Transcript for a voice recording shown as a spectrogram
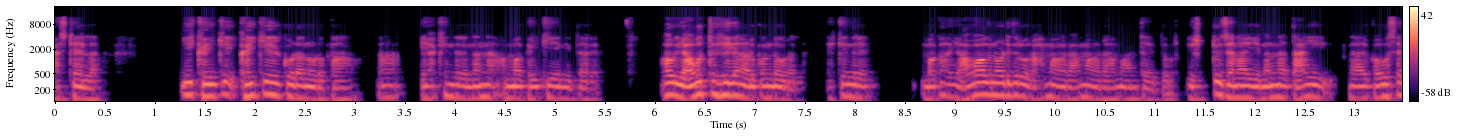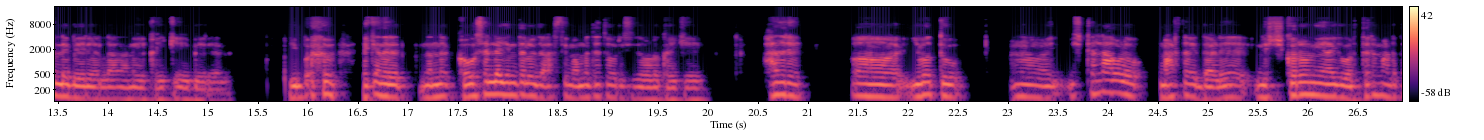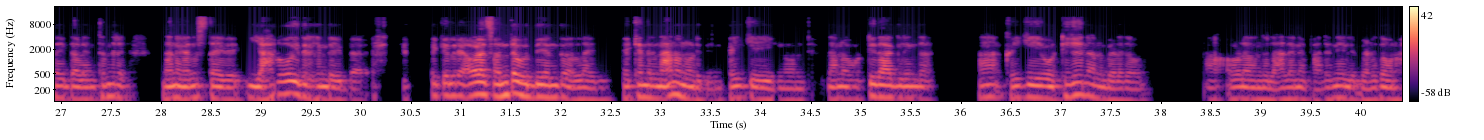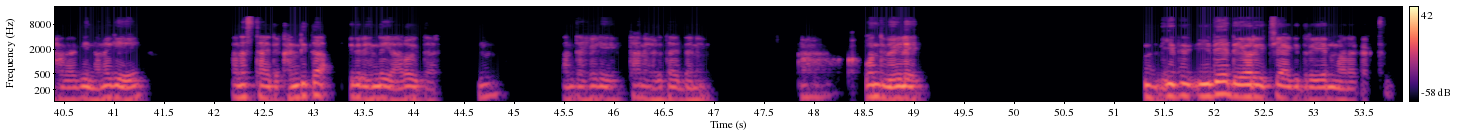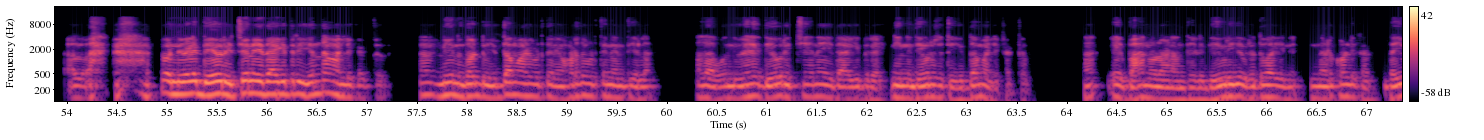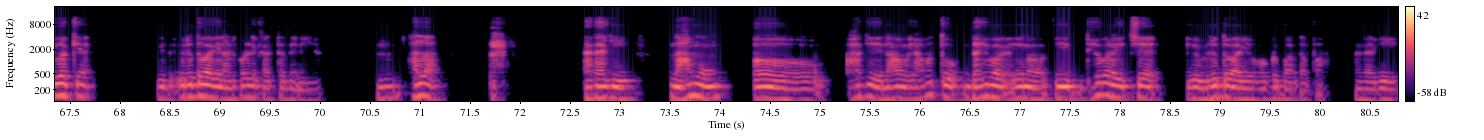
ಅಷ್ಟೇ ಅಲ್ಲ, ಈ ಕೈಕೇಯಿ ಕೈಕೇಯಿ ಕೂಡ ನೋಡಪ್ಪ ಯಾಕೆಂದ್ರೆ ನನ್ನ ಅಮ್ಮ ಕೈಕೆ ಏನಿದ್ದಾರೆ, ಅವ್ರು ಯಾವತ್ತೂ ಹೀಗೆ ನಡ್ಕೊಂಡವ್ರಲ್ಲ. ಯಾಕೆಂದ್ರೆ ಮಗ ಯಾವಾಗ ನೋಡಿದ್ರು ರಾಮ, ರಾಮ, ರಾಮ ಅಂತ ಇದ್ದವ್ರು. ಎಷ್ಟು ಚೆನ್ನಾಗಿ ನನ್ನ ತಾಯಿ ನ ಕೌಸಲ್ಯೆ ಬೇರೆ ಅಲ್ಲ, ನನಗೆ ಕೈಕೆ ಬೇರೆ ಅಲ್ಲ. ಇಬ್ಬ ಯಾಕೆಂದ್ರೆ ನನ್ನ ಕೌಸಲ್ಯಗಿಂತಲೂ ಜಾಸ್ತಿ ಮಮತೆ ತೋರಿಸಿದವಳು ಕೈಕೆ ಆದ್ರೆ ಆ ಇವತ್ತು ಇಷ್ಟೆಲ್ಲ ಅವಳು ಮಾಡ್ತಾ ಇದ್ದಾಳೆ, ನಿಷ್ಕರುಣಿಯಾಗಿ ವರ್ತನೆ ಮಾಡ್ತಾ ಇದ್ದಾಳೆ ಅಂತಂದ್ರೆ ನನಗನ್ನಿಸ್ತಾ ಇದೆ ಯಾರೋ ಇದ್ರ ಹಿಂದೆ ಇದ್ದಾರೆ. ಯಾಕೆಂದ್ರೆ ಅವಳ ಸ್ವಂತ ಬುದ್ಧಿ ಅಂತೂ ಅಲ್ಲ ಇದು. ಯಾಕೆಂದ್ರೆ ನಾನು ನೋಡಿದ್ದೀನಿ ಏನು ಅಂತ. ನಾನು ಹುಟ್ಟಿದಾಗ್ಲಿಂದ ಆ ಕೈಕೇಯಿ ಒಟ್ಟಿಗೆ ನಾನು ಬೆಳೆದವನು. ಅವಳ ಒಂದು ಲಾಲನೆ ಪಾಲನೆಯಲ್ಲಿ ಬೆಳೆದವನು. ಹಾಗಾಗಿ ನನಗೆ ಅನಿಸ್ತಾ ಇದೆ ಖಂಡಿತ ಇದ್ರ ಹಿಂದೆ ಯಾರೋ ಇದ್ದಾರೆ. ಹ್ಮ್. ಅಂತ ಹೇಳಿ ತಾನು ಹೇಳ್ತಾ ಇದ್ದಾನೆ. ಒಂದು ವೇಳೆ. ಇದು ಇದೇ ದೇವರ ಇಚ್ಛೆ ಆಗಿದ್ರೆ ಏನ್ ಮಾಡಕ್ಕಾಗ್ತದೆ ಅಲ್ವಾ? ಒಂದ್ ವೇಳೆ ದೇವ್ರ ಇಚ್ಛೆನೇ ಇದಾಗಿದ್ರೆ ಎಂತ ಮಾಡ್ಲಿಕ್ಕೆ ಆಗ್ತದೆ ನೀನು ದೊಡ್ಡ ಯುದ್ಧ ಮಾಡ್ಬಿಡ್ತೇನೆ, ಹೊಡೆದು ಬಿಡ್ತೇನೆ ಅಂತೀಯಲ್ಲ. ಅಲ್ಲ ಒಂದ್ ವೇಳೆ ದೇವ್ರ ಇಚ್ಛೆನೇ ಇದಾಗಿದ್ರೆ ನೀನು ದೇವ್ರ ಜೊತೆ ಯುದ್ಧ ಮಾಡ್ಲಿಕ್ಕೆ ಆಗ್ತದೆ ಏ ಬಾ ನೋಡೋಣ ಅಂತ ಹೇಳಿ ದೇವರಿಗೆ ವಿರುದ್ಧವಾಗಿ ನಡ್ಕೊಳ್ಲಿಕ್ಕೆ ಆಗ್ ದೈವಕ್ಕೆ ವಿರುದ್ಧವಾಗಿ ನಡ್ಕೊಳ್ಲಿಕ್ಕೆ? ಹ್ಮ್. ಅಲ್ಲ. ಹಾಗಾಗಿ ನಾವು ಹಾಗೆ ನಾವು ಯಾವತ್ತು ದೈವ ಏನು ಈ ದೇವರ ಇಚ್ಛೆಗೆ ವಿರುದ್ಧವಾಗಿ ಹೋಗಬಾರ್ದಪ್ಪ. ಹಾಗಾಗಿ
